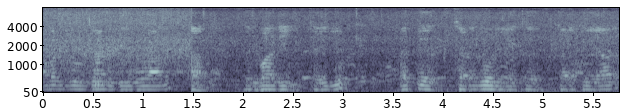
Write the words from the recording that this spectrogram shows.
അവർക്ക് ഉദ്ഘാടനം ചെയ്തതാണ് പരിപാടി കഴിഞ്ഞു. മറ്റ് ചടങ്ങുകളിലേക്ക് കടക്കുകയാണ്.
